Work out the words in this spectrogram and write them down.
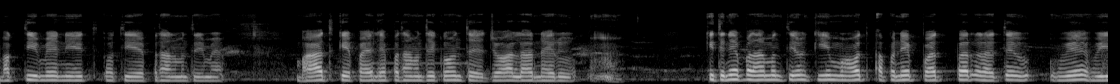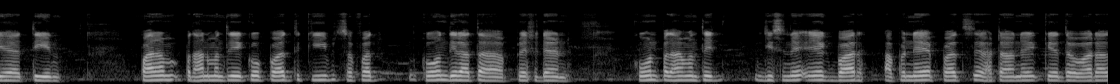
भक्ति में निहित होती है प्रधानमंत्री में? भारत के पहले प्रधानमंत्री कौन थे? जवाहरलाल नेहरू। कितने प्रधानमंत्रियों की मौत अपने पद पर रहते हुए हुई है? तीन। प्रधानमंत्री को पद की शपथ कौन दिलाता है? प्रेसिडेंट। कौन प्रधानमंत्री जिसने एक बार अपने पद से हटाने के दोबारा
